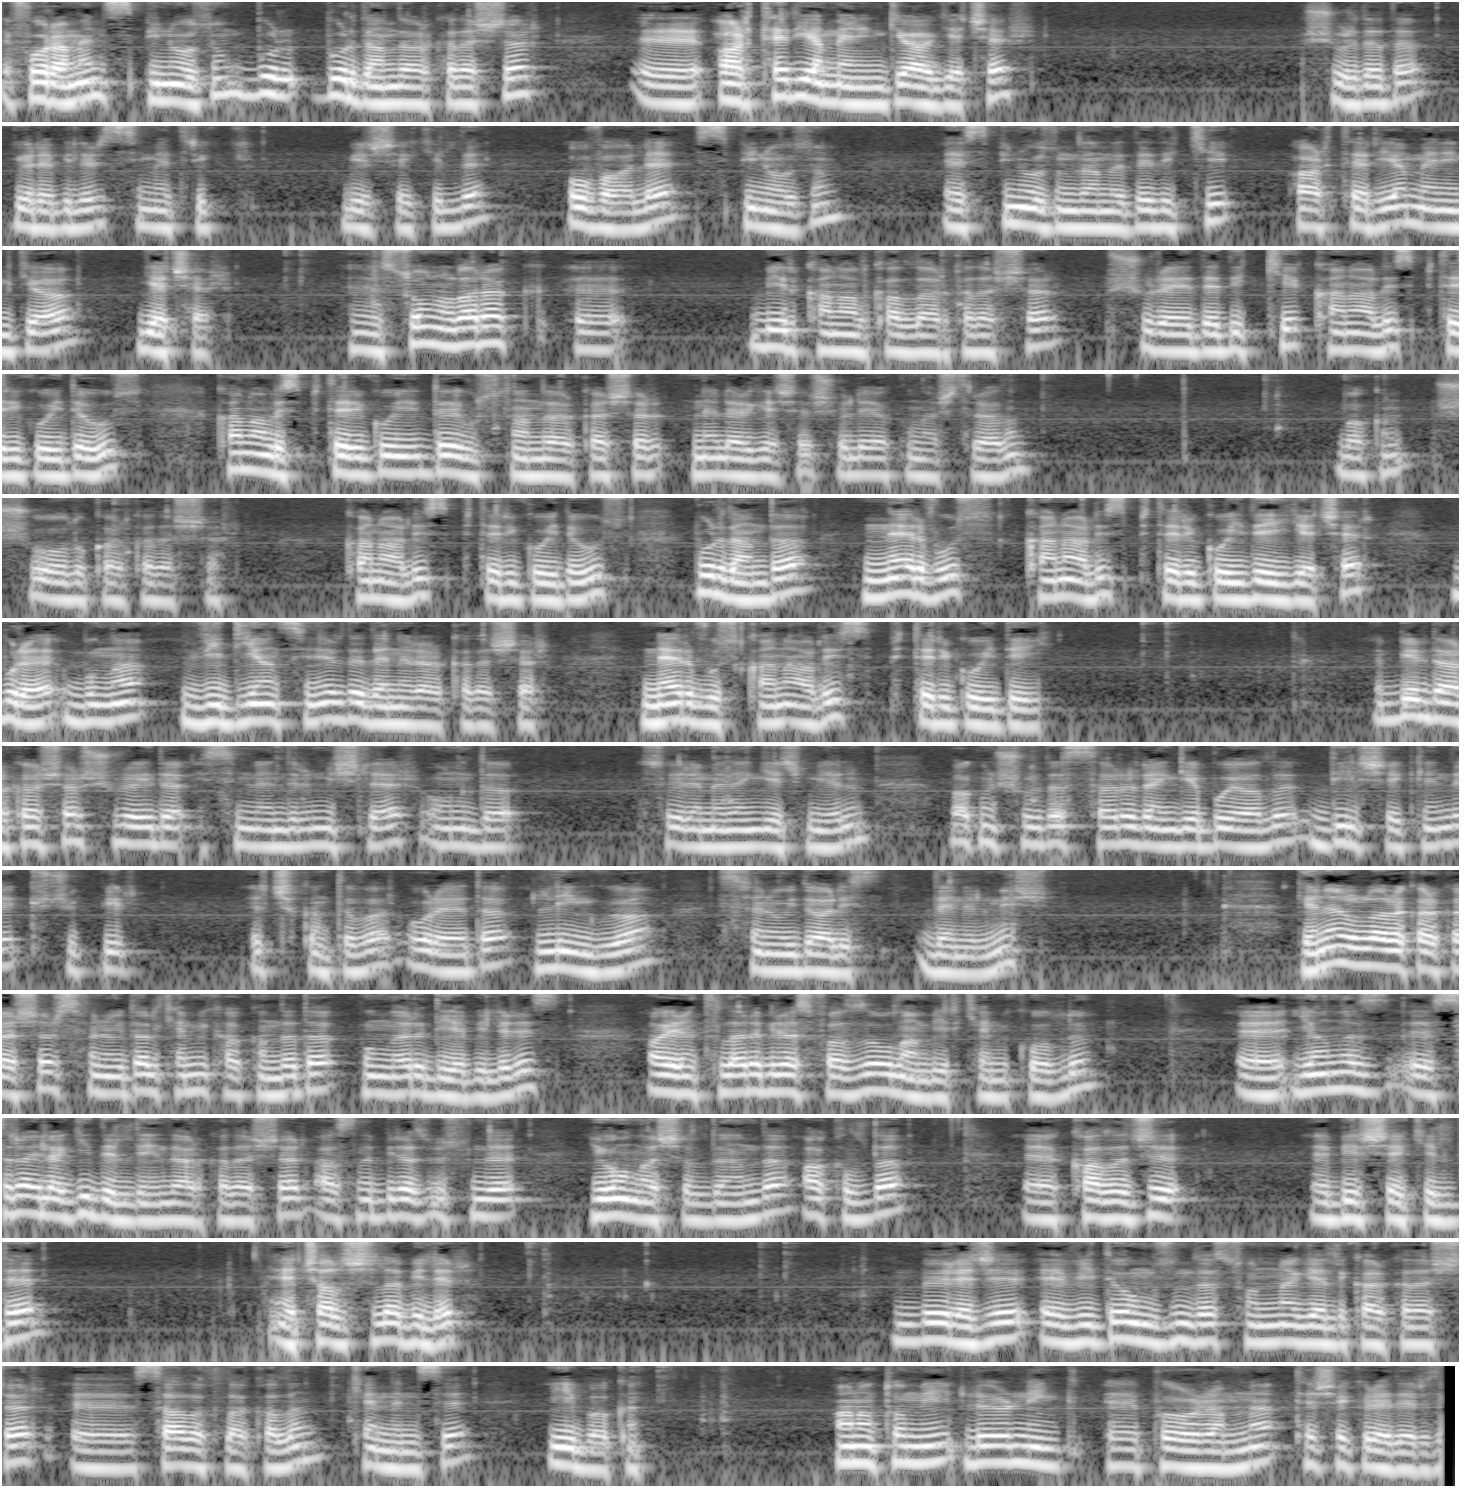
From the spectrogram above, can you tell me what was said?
E, foramen spinosum. Bur, buradan da arkadaşlar e, arteria meningea geçer. Şurada da görebiliriz simetrik bir şekilde. Ovale spinosum. E, spinosumdan da dedik ki arteria meningea geçer. E, son olarak e, bir kanal kaldı arkadaşlar. Şuraya dedik ki Canalis pterygoideus. Canalis pterygoideus'tan da arkadaşlar neler geçer? Şöyle yakınlaştıralım. Bakın şu oluk arkadaşlar. Canalis pterygoideus. Buradan da nervus canalis pterygoidei geçer. Buraya buna vidyan sinir de denir arkadaşlar. Nervus canalis pterygoidei. Bir de arkadaşlar şurayı da isimlendirilmişler. Onu da söylemeden geçmeyelim. Bakın şurada sarı renge boyalı dil şeklinde küçük bir çıkıntı var. Oraya da lingua sphenoidalis denilmiş. Genel olarak arkadaşlar sfenoidal kemik hakkında da bunları diyebiliriz. Ayrıntıları biraz fazla olan bir kemik oldu. Ee, yalnız e, sırayla gidildiğinde arkadaşlar aslında biraz üstünde yoğunlaşıldığında akılda e, kalıcı e, bir şekilde çalışılabilir. Böylece e, videomuzun da sonuna geldik arkadaşlar. E, sağlıkla kalın. Kendinize iyi bakın. Anatomy Learning e, programına teşekkür ederiz.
